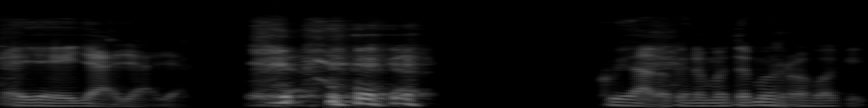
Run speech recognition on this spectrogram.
Ey, ey, ya, ya, ya. Cuidado, que nos metemos en rojo aquí.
